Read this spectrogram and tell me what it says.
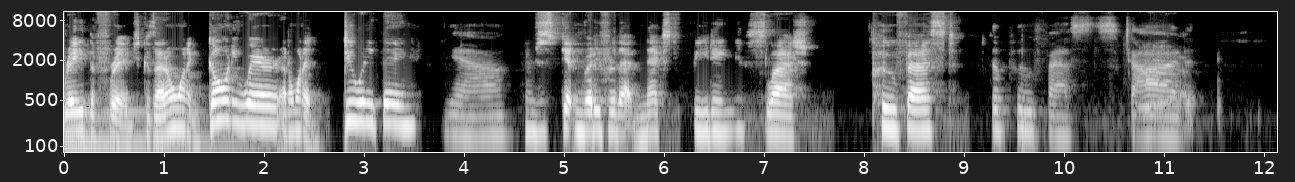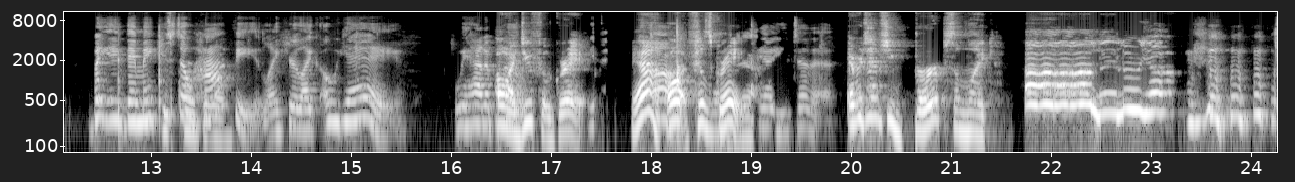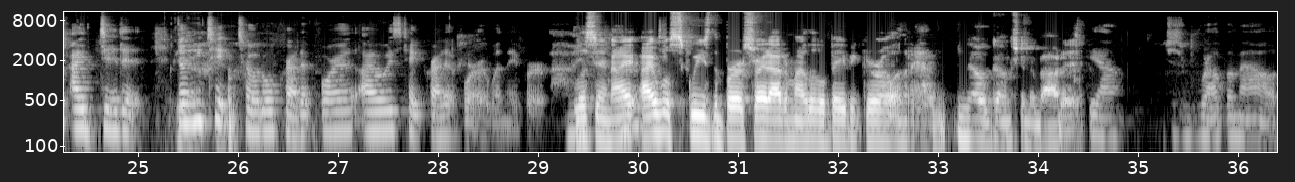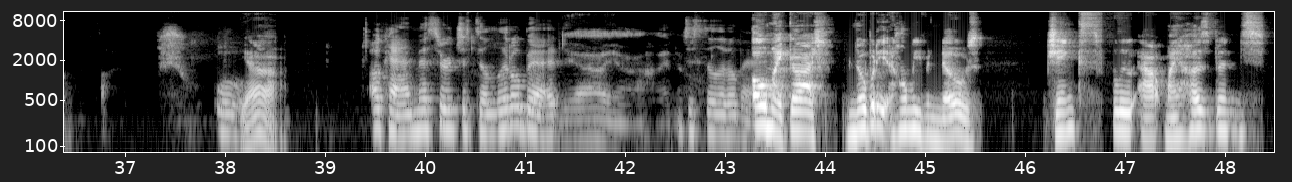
Raid the fridge because I don't want to go anywhere. I don't want to do anything. Yeah, I'm just getting ready for that next feeding slash poo fest. the poo fests. God. But they make you These so poor girls. happy. Like you're like, oh yay, we had a. Oh, I do feel great. Yeah. Oh. Oh, it feels great. Yeah, you did it. Every time she burps, I'm like, Hallelujah. I did it. Don't Yeah. you take total credit for it? I always take credit for it when they burp. Listen, I, I will squeeze the burps right out of my little baby girl, and I have no gumption about it. Yeah, just rub them out. Ooh. Yeah. Okay, I miss her just a little bit. Yeah, yeah. Just a little bit. Oh my gosh, nobody at home even knows. Jinx flew out. My husband's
